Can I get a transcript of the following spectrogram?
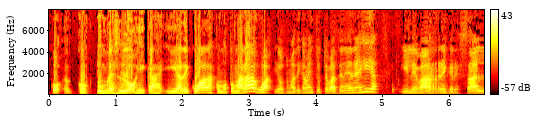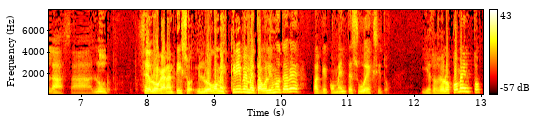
costumbres lógicas y adecuadas como tomar agua y automáticamente usted va a tener energía y le va a regresar la salud. Se lo garantizo. Y luego me escribe Metabolismo TV para que comente su éxito. Y esto se lo comento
